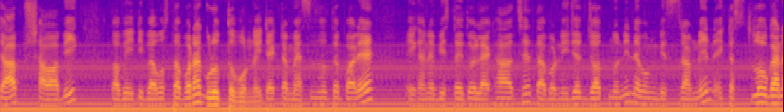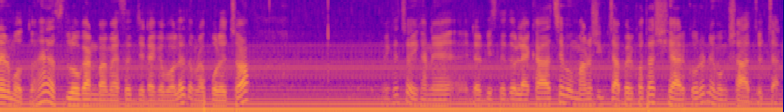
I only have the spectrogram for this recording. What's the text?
চাপ, স্বাভাবিক, তবে এটি ব্যবস্থাপনা গুরুত্বপূর্ণ। এটা একটা মেসেজ হতে পারে, এখানে বিস্তারিত লেখা আছে, তারপর নিজের যত্ন নিন এবং বিশ্রাম নিন, একটা স্লোগানের মতো হ্যাঁ? স্লোগান বা মেসেজ যেটাকে বলে, তোমরা পড়েছো। দেখেছ? এখানে এটার বিস্তারিত লেখা আছে এবং মানসিক চাপের কথা শেয়ার করুন এবং সাহায্য চান।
